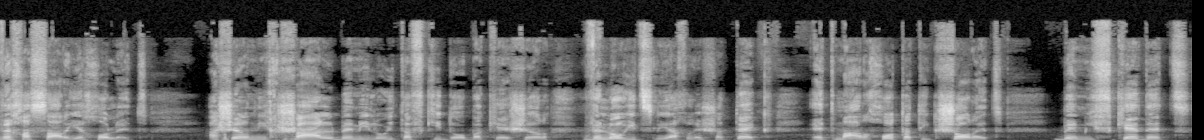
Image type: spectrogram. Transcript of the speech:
וחסר יכולת, אשר נכשל במילוי תפקידו בקשר ולא הצליח לשתק את מערכות התקשורת במפקדת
